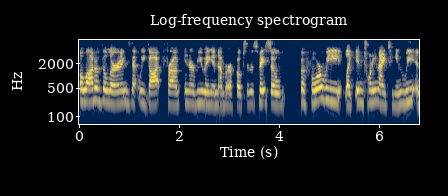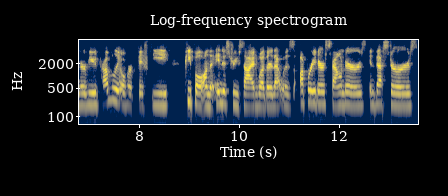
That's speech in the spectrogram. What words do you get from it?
a lot of the learnings that we got from interviewing a number of folks in the space. So before we like in 2019, we interviewed probably over 50 people on the industry side, whether that was operators, founders, investors,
